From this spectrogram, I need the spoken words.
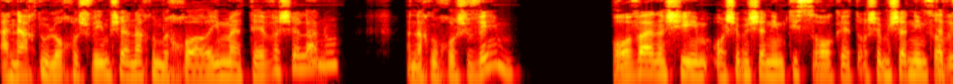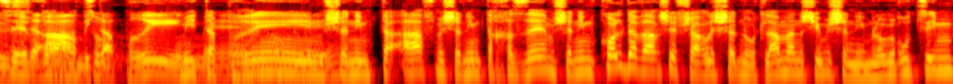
אנחנו לא חושבים שאנחנו מכוערים מהטבע שלנו? אנחנו חושבים. רוב האנשים או שמשנים תסרוקת, או שמשנים את הצבע, שיער, צו- מתאפרים. מתאפרים, אה, משנים את האף, משנים את החזה, משנים כל דבר שאפשר לשנות. למה אנשים משנים? לא מרוצים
